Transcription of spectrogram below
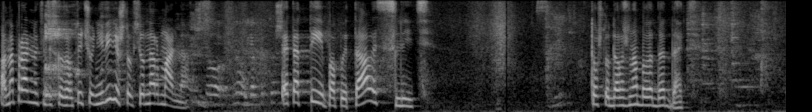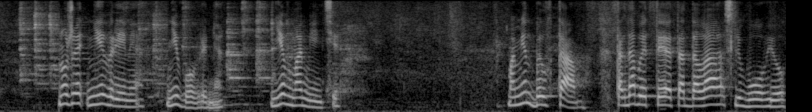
Она правильно тебе сказала. Ты что, не видишь, что все нормально? что, ну, я что... Это ты попыталась слить то, что должна была додать. Но уже не время, не вовремя, не в моменте. Момент был там. Тогда бы ты это отдала с любовью,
